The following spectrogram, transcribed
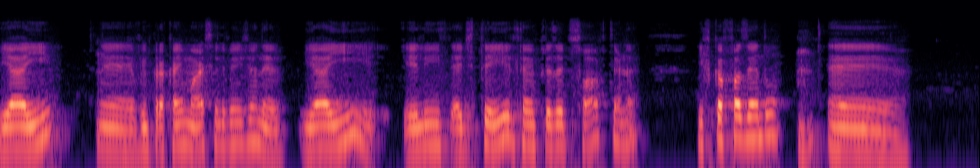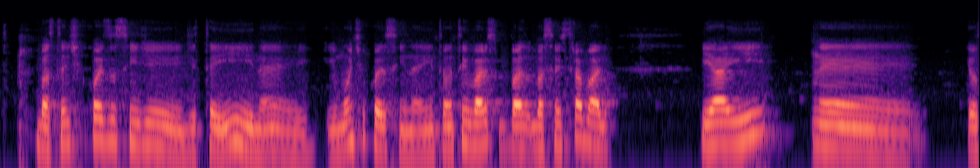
E aí, é, eu vim pra cá em março ele veio em janeiro. E aí, ele é de TI, ele tem uma empresa de software, né? E fica fazendo é, bastante coisa assim de, de TI, né? E, e um monte de coisa assim, né? Então tem vários, ba- bastante trabalho. E aí, é, eu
